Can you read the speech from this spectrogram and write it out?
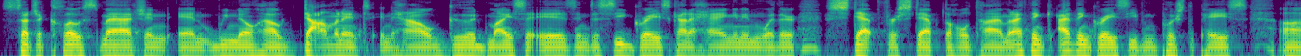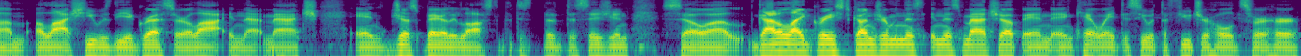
such a close match, and and we know how dominant and how good Maisa is, and to see Grace kind of hanging in with her step for step the whole time. And I think I think Grace even pushed the pace um, a lot. She was the aggressor a lot in that match, and just barely lost the, the decision. So uh, gotta like Grace Gundrum in this in this matchup, and and can't wait to see what the future holds for her.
